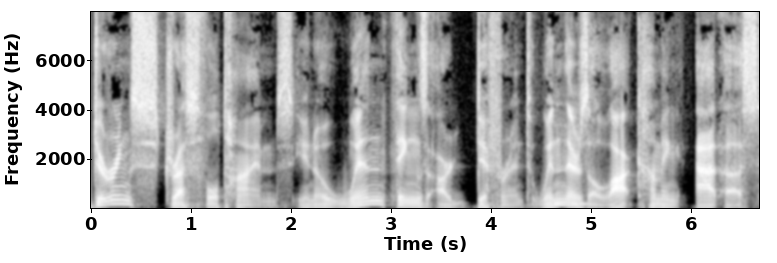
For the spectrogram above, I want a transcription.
during stressful times you know when things are different when mm-hmm. there's a lot coming at us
